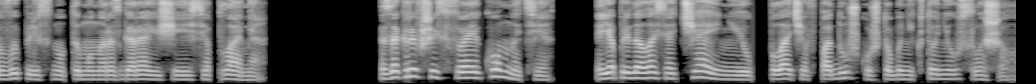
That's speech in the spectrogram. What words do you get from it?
выплеснутому на разгорающееся пламя. Закрывшись в своей комнате, я предалась отчаянию, плача в подушку, чтобы никто не услышал.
